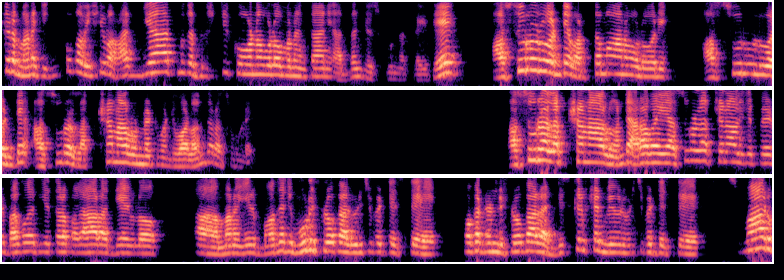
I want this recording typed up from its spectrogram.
ఇక్కడ మనకి ఇంకొక విషయం ఆధ్యాత్మిక దృష్టికోణంలో మనం కానీ అర్థం చేసుకున్నట్లయితే అసురులు అంటే వర్తమానంలోని అసురులు అంటే అసుర లక్షణాలు ఉన్నటువంటి వాళ్ళందరూ అసురులే. అసుర లక్షణాలు అంటే అరవై అసుర లక్షణాలు చెప్పాడు భగవద్గీతలో పదహారు అధ్యాయంలో. మనం ఈ మొదటి మూడు శ్లోకాలు విడిచిపెట్టేస్తే ఒకటి రెండు శ్లోకాల డిస్క్రిప్షన్ విడిచిపెట్టేస్తే సుమారు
